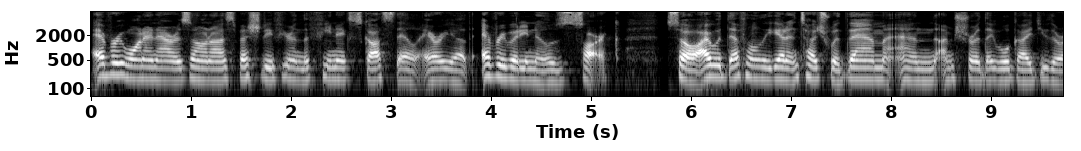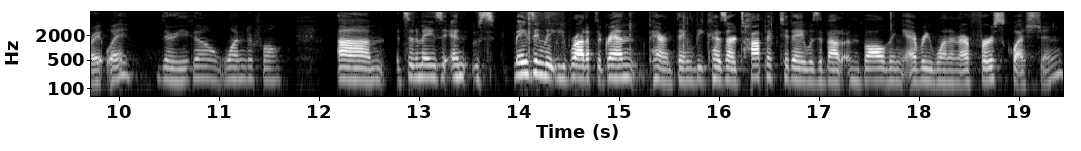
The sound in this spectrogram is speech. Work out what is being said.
everyone in Arizona, especially if you're in the Phoenix, Scottsdale area, everybody knows SARRC. So I would definitely get in touch with them and I'm sure they will guide you the right way. There you go. Wonderful. Um, it's an amazing and it's amazing that you brought up the grandparent thing because our topic today was about involving everyone. In our first question,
